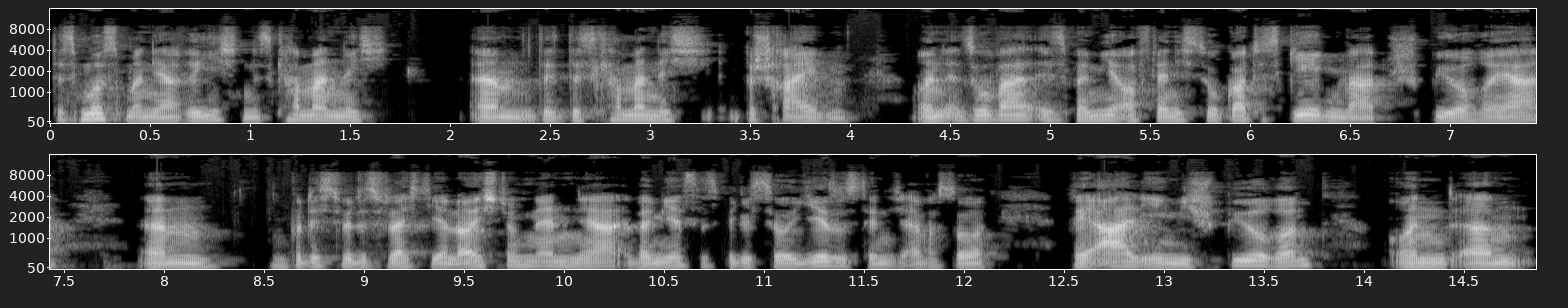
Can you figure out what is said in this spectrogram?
das muss man ja riechen, das kann man nicht, ähm, das, das kann man nicht beschreiben. Und so war es bei mir oft, wenn ich so Gottes Gegenwart spüre, ja, ähm, Buddhist würde es vielleicht die Erleuchtung nennen, ja, bei mir ist es wirklich so Jesus, den ich einfach so real irgendwie spüre und ähm,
